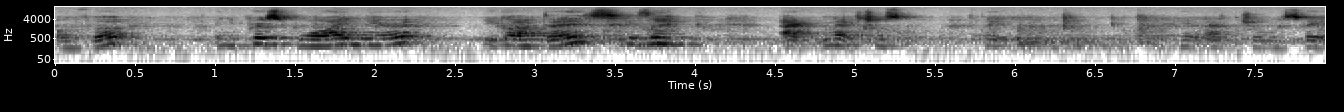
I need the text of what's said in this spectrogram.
on foot, and you press Y near it, you go like this. It's like an actual like an actual skater.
